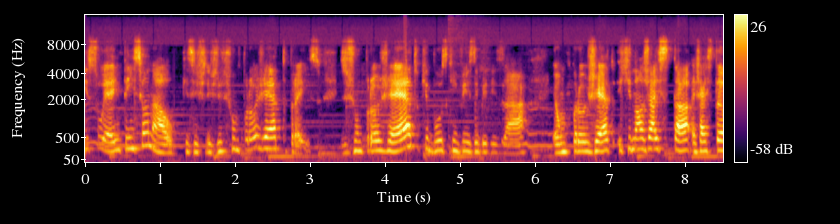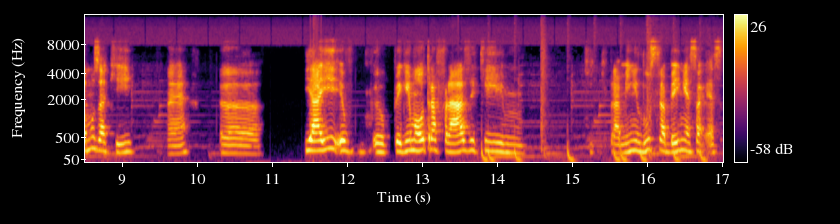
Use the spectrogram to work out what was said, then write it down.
isso é intencional, que existe, existe um projeto para isso. Existe um projeto que busca invisibilizar, é um projeto e que nós já, está, já estamos aqui, né? Uh, e aí eu, eu peguei uma outra frase que, que, que para mim ilustra bem essa, essa,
